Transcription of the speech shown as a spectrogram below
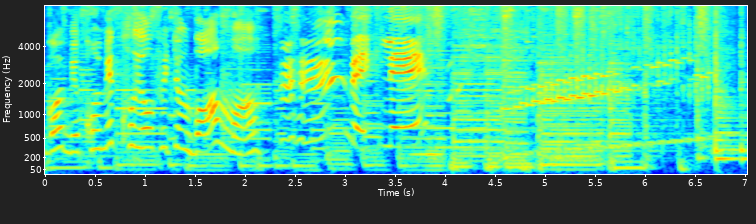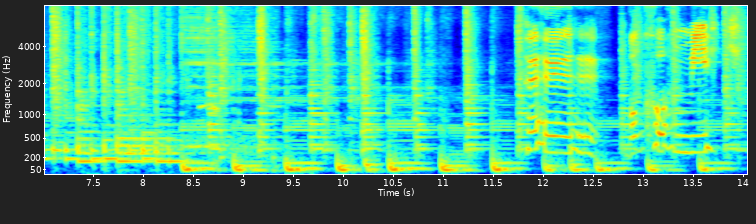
Gabi komik kıyafetin var mı? Hı hı, Bekle. Bu komik.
